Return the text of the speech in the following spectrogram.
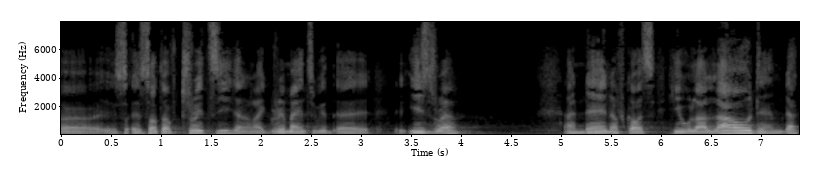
uh, a a sort of treaty, and an agreement with uh, Israel. And then, of course, he will allow them, that,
